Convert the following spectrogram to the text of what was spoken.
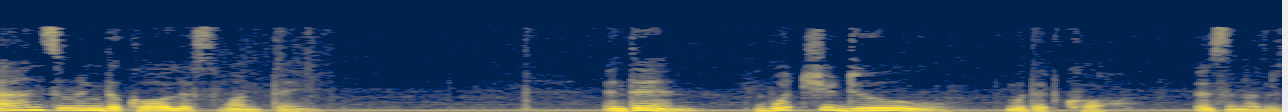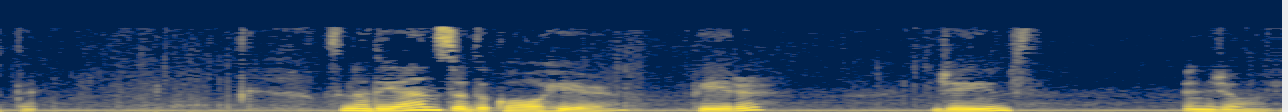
Answering the call is one thing. And then what you do with that call is another thing. So now they answered the call here. Peter, James, and John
